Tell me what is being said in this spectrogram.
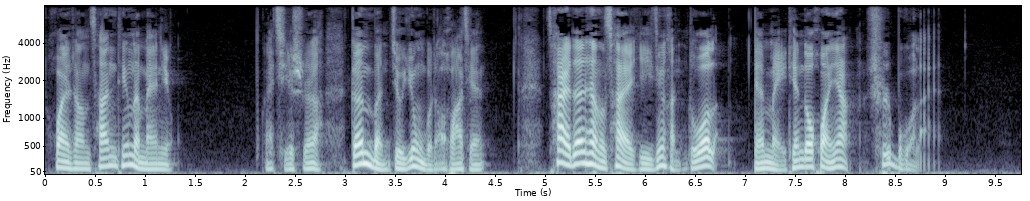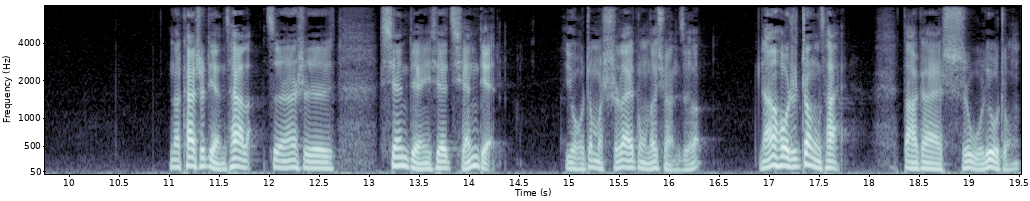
换上餐厅的 menu。哎，其实啊，根本就用不着花钱。菜单上的菜已经很多了，连每天都换样，吃不过来。那开始点菜了，自然是先点一些前点，有这么十来种的选择，然后是正菜，大概十五六种，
